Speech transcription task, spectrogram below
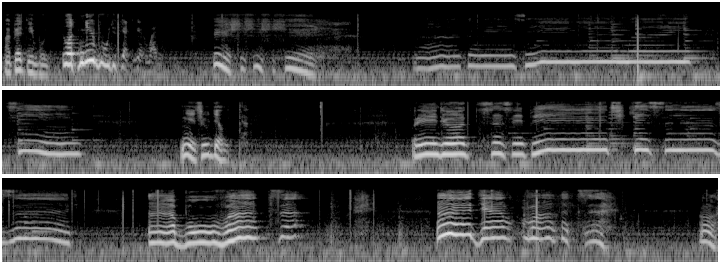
Опять не будет. Вот не будет, я тебе говорю. Эх, эх, эх, эх. Ах вы синий май, синь. Нечего делать-то. Придется с печки слезать, обуваться, одеваться. Ох.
